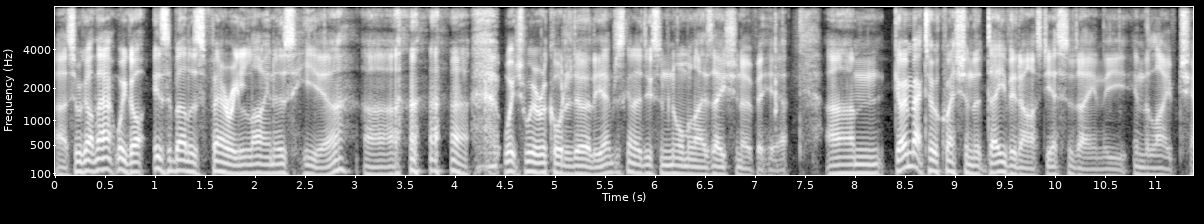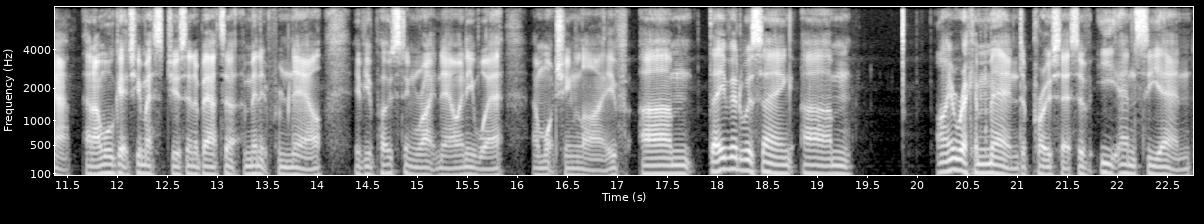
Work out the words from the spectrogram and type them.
Uh, so we got that. We got Isabella's fairy liners here, uh, which we recorded earlier. I'm just going to do some normalization over here. Um, going back to a question that David asked yesterday in the in the live chat, and I will get you messages in about a, a minute from now if you're posting right now anywhere and watching live. Um, David was saying. Um, I recommend a process of ENCN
